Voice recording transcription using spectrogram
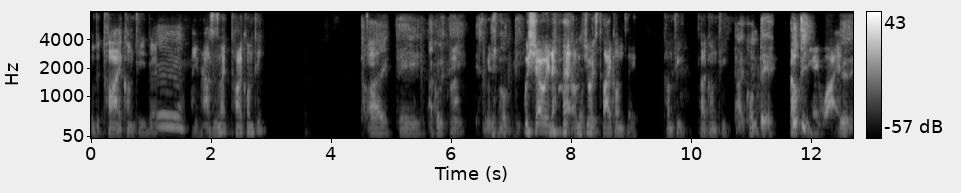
Was it Ty Conti? That Mm, how you pronounce, it, isn't it? Ty Conti. Thai, Tay. I call it Tay. It's, it's Conti. We're showing. I'm sure it's Ty Conti. Conti. Ty Conti. Thai Conte. Spelled Conti. T-A-Y. Yeah.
